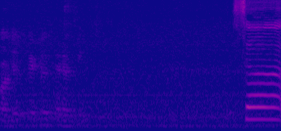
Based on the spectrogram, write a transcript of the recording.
proliferative therapy? So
